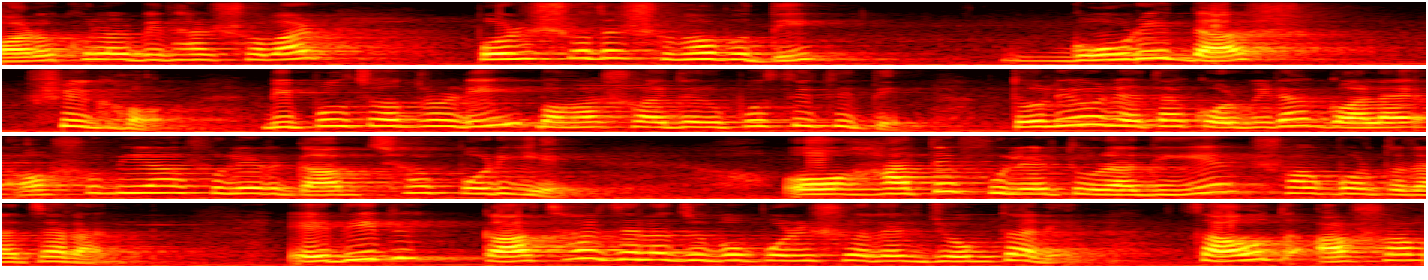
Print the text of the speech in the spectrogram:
বড়খোলার বিধানসভার পরিষদের সভাপতি গৌরী দাস সিংহ, বিপুল চন্দ্র মহাশয়দের উপস্থিতিতে দলীয় নেতা কর্মীরা গলায় অসমিয়া ফুলের গামছা পরিয়ে ও হাতে ফুলের তোড়া দিয়ে সংবর্ধনা জানান। এদিন কাছাড় জেলা যুব পরিষদের যোগদানে সাউথ আসাম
